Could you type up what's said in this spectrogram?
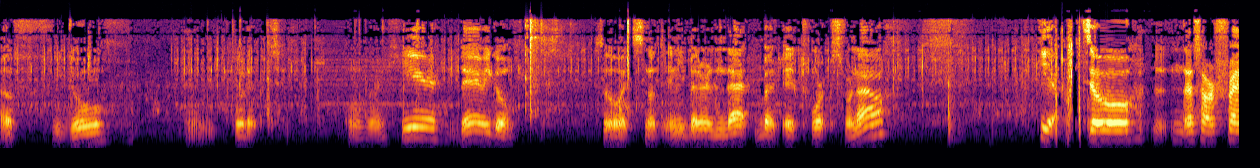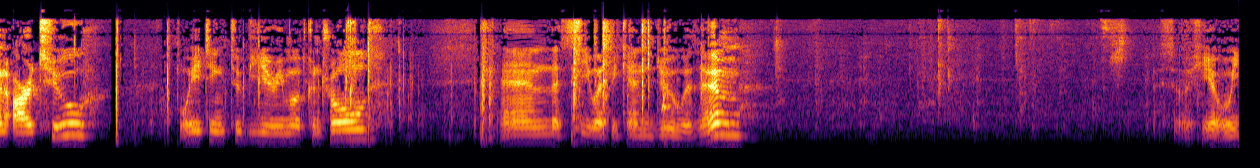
off we go and put it over here. There we go. So it's not any better than that, but it works for now. Yeah, so that's our friend R2 waiting to be remote controlled. And let's see what we can do with him. So here we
